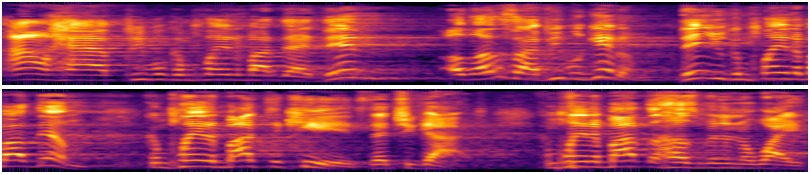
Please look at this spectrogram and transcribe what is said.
I don't have people complain about that. Then on the other side, people get them. Then you complain about them. Complain about the kids that you got. Complain about the husband and the wife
